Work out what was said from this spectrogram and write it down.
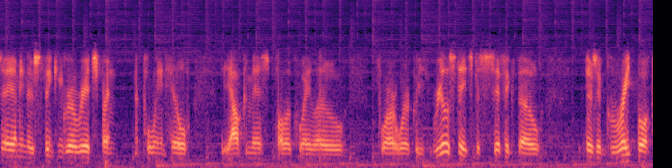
say, I mean, there's Think and Grow Rich by Napoleon Hill, The Alchemist, Paulo Coelho, For Our Work. Real estate specific, though, there's a great book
